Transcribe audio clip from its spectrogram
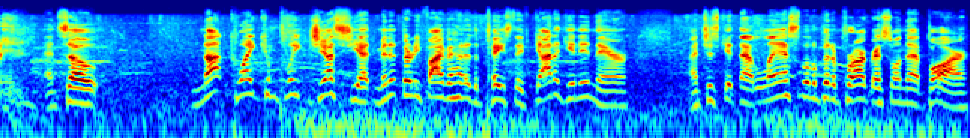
and so not quite complete just yet. Minute 35 ahead of the pace. They've got to get in there and just get that last little bit of progress on that bar.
